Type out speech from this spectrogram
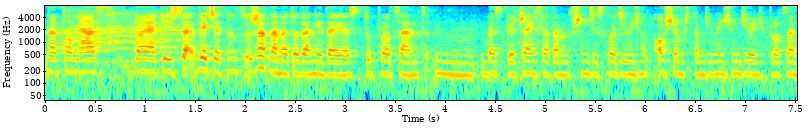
Natomiast jakieś, za- wiecie, no, żadna metoda nie daje 100% mm, bezpieczeństwa, tam wszędzie jest chyba 98 czy tam 99%.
